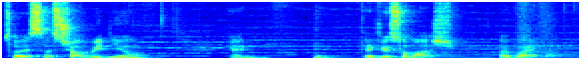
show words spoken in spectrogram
So it's a short video and thank you so much. Bye bye.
